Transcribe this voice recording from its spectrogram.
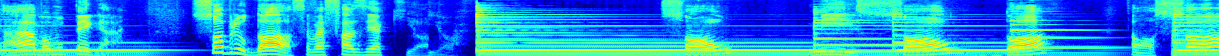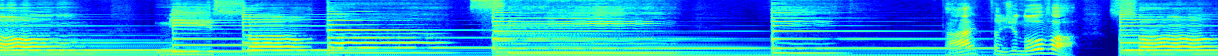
Tá, vamos pegar. Sobre o Dó, você vai fazer aqui, ó. Sol, Mi, Sol, Dó. Então, ó, Sol, Mi, Sol, Dó, Si, Mi. Tá? Então, de novo, ó. Sol,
